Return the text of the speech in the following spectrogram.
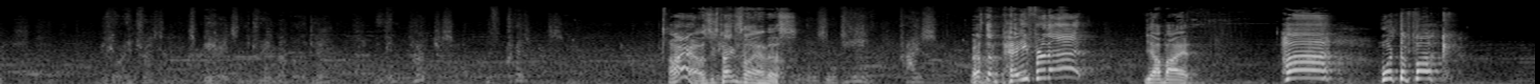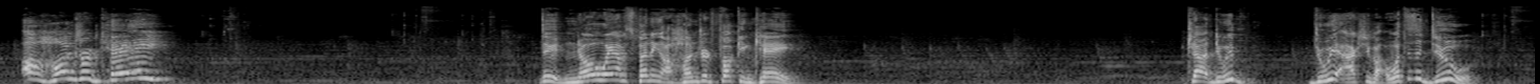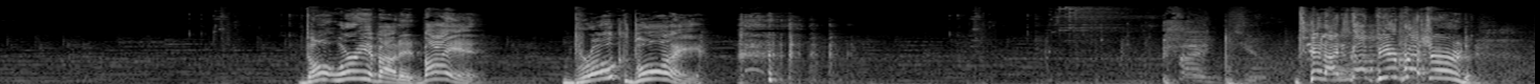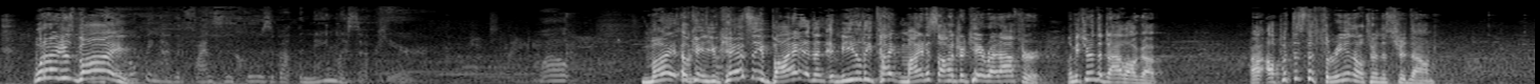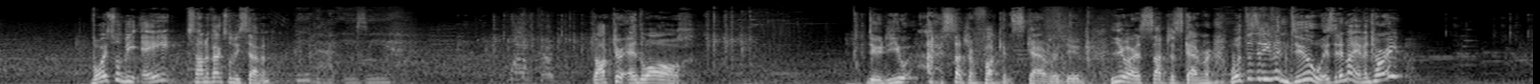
If you're interested in experiencing the dream bubble again, you can purchase it with credits. All right, I was expecting something like this. Is indeed pricey. We have to pay for that? Yeah, I'll buy it. Huh? What the fuck? A hundred K? Dude, no way I'm spending a hundred fucking K. Chat, do we do we actually buy what does it do? Don't worry about it. Buy it. Broke boy. Thank you. Dude, I just got peer pressured. What did I just buy? Hoping I would find some clues about the nameless up here. Well, My okay, you can't say buy it and then immediately type minus 100k right after. Let me turn the dialogue up. Uh, I'll put this to three and then I'll turn this shit down. Voice will be eight. Sound effects will be seven. be that easy. Welcome. Dr. Edward. Dude, you are such a fucking scammer, dude. You are such a scammer. What does it even do? Is it in my inventory?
